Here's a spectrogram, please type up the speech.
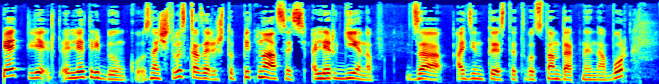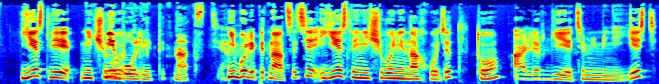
5 лет, лет ребенку. Значит, вы сказали, что 15 аллергенов за один тест это вот стандартный набор. Если ничего... Не более 15. Не более 15. Если ничего не находят, то аллергия, тем не менее, есть.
